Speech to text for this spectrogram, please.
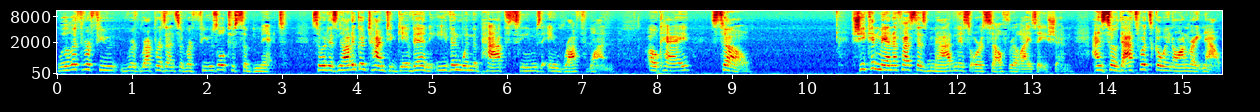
Lilith refu- re- represents a refusal to submit. So it is not a good time to give in, even when the path seems a rough one. Okay? So she can manifest as madness or self realization. And so that's what's going on right now.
